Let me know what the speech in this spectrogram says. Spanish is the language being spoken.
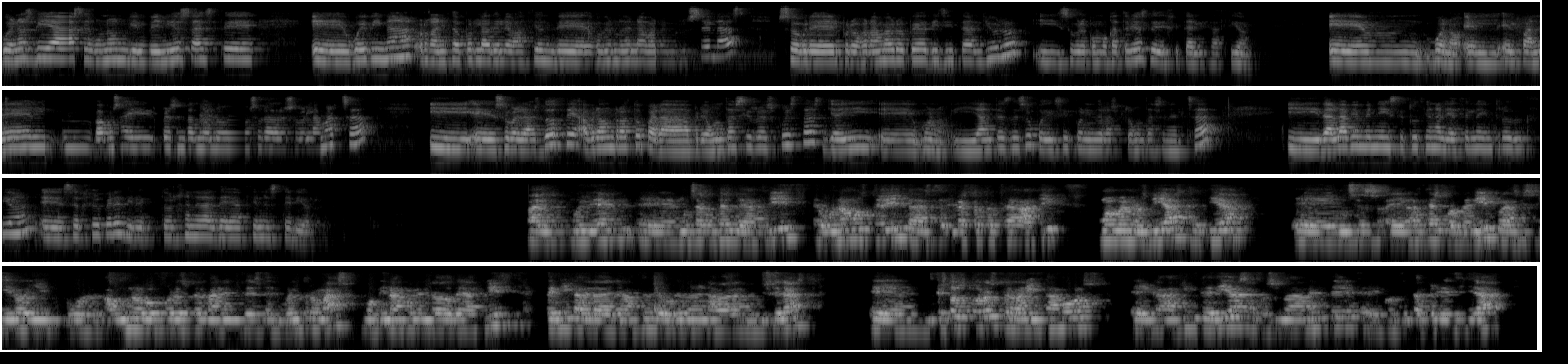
Buenos días, según bienvenidos a este eh, webinar organizado por la Delegación de Gobierno de Navarra en Bruselas sobre el Programa Europeo Digital Europe y sobre convocatorias de digitalización. Em, bueno, el, panel mm, vamos a ir presentando los oradores sobre la marcha y eh, sobre las 12 habrá un rato para preguntas y respuestas y ahí, eh, bueno, y antes de eso podéis ir poniendo las preguntas en el chat y dar la bienvenida institucional y hacer la introducción, eh, Sergio Pérez, director general de Acción Exterior. Vale, muy bien. muchas gracias, Beatriz. Una a ti. Muy buenos días, decía. Eh, muchas eh, gracias por venir, por asistir hoy a un nuevo foro permanentes de encuentro más, como bien ha comentado Beatriz, técnica de la Delegación de Gobierno de Navarra en Bruselas. Eh, estos foros que organizamos cada 15 días aproximadamente, con cierta periodicidad,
